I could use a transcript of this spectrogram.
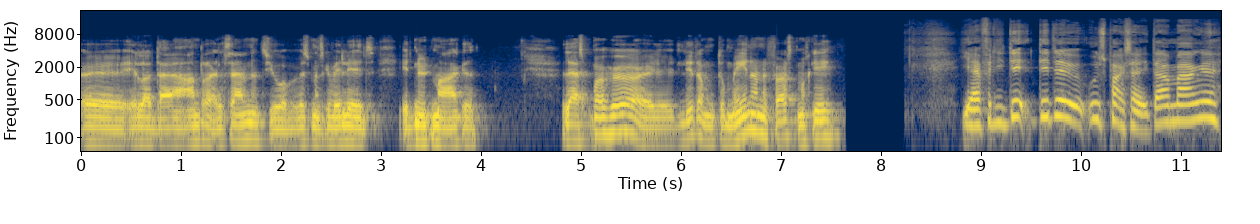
øh, eller der er andre alternativer, hvis man skal vælge et, et nyt marked. Lad os prøve at høre øh, lidt om domænerne først måske. Ja, fordi det, det, det udsprang sig af, der er mange,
